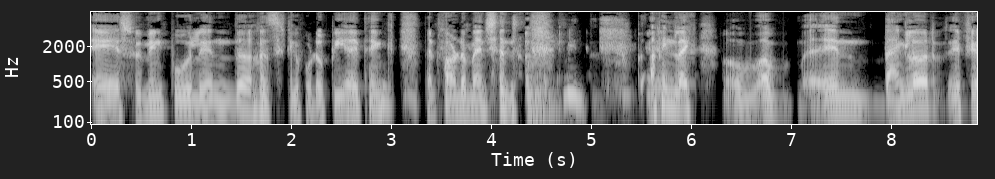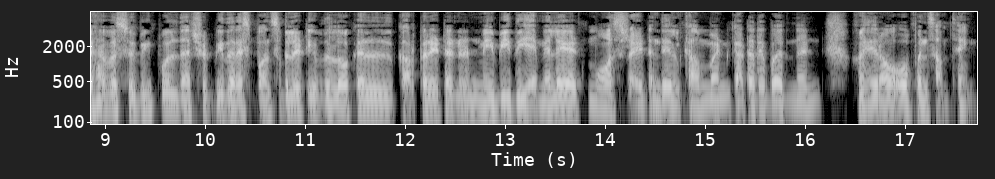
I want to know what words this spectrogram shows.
a swimming pool in the city of udupi i think that found a mention. I mean i mean like uh, uh, in bangalore if you have a swimming pool that should be the responsibility of the local corporator and maybe the mla at most right? And they'll come and cut a ribbon and you know open something.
